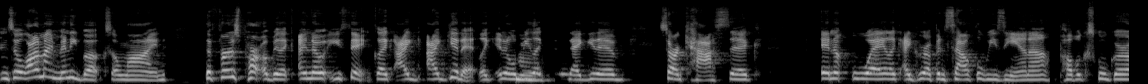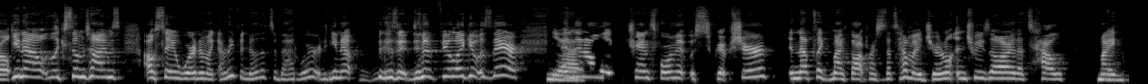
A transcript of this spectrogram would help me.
And so a lot of my mini books align. the first part will be like, I know what you think. Like, I, I get it. Like, it'll be mm. like negative, sarcastic in a way like I grew up in South Louisiana, public school girl. You know, like sometimes I'll say a word and I'm like, I don't even know that's a bad word, you know, because it didn't feel like it was there. Yeah. And then I'll like transform it with scripture. And that's like my thought process. That's how my journal entries are. That's how my mm.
